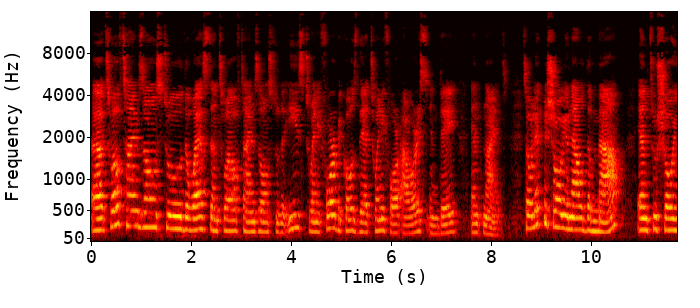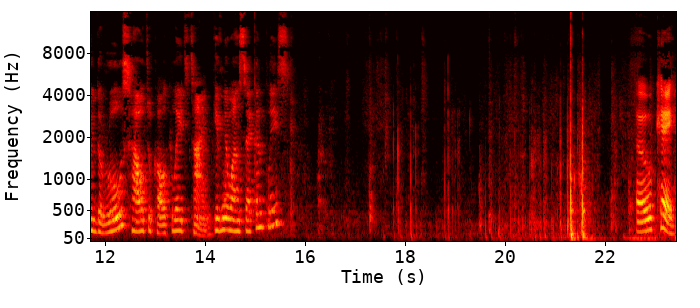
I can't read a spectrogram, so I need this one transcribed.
Uh, 12 time zones to the west and 12 time zones to the east, 24 because they are 24 hours in day and night. So let me show you now the map and to show you the rules how to calculate time. Give me one second, please. Okay,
